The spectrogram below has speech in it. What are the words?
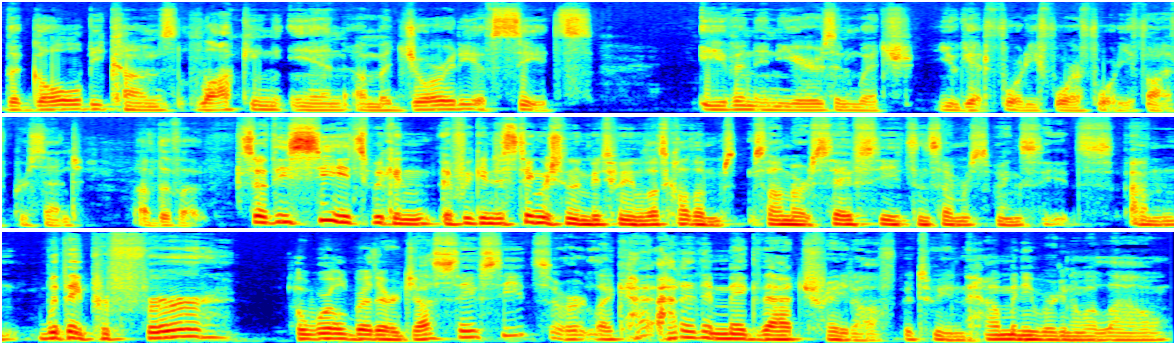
The goal becomes locking in a majority of seats even in years in which you get 44 45% of the vote. So these seats we can if we can distinguish them between let's call them some are safe seats and some are swing seats. Um, would they prefer a world where there are just safe seats, or like how, how do they make that trade off between how many we're going to allow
